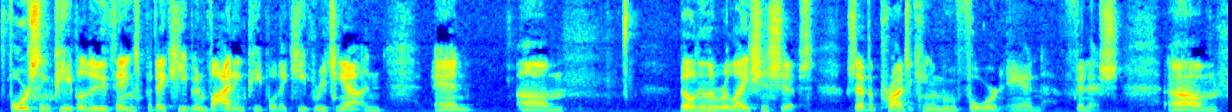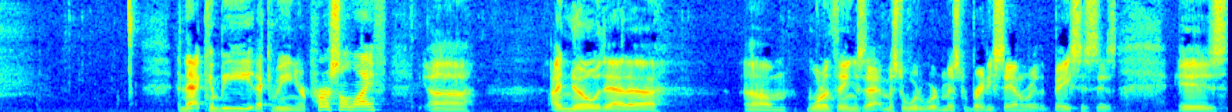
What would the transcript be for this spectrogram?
forcing people to do things, but they keep inviting people. They keep reaching out and and um, building the relationships so that the project can move forward and finish. Um, and that can be that can be in your personal life. Uh, I know that uh, um, one of the things that Mr. Woodward, and Mr. Brady say on a regular basis is is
